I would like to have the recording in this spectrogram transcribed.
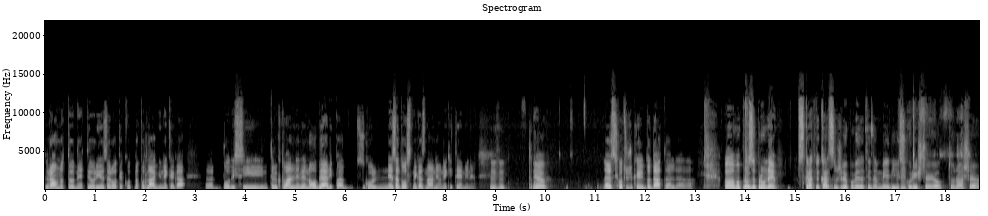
ravno to, ne, teorije za rod, kot na podlagi nekega uh, bodi si intelektualne lenobe ali pa zgolj nezadostnega znanja o neki temi. Ne. Uh -huh. ja. e, si hočeš kaj dodati? Ali, um, pravzaprav ne. Skratka, kar sem želel povedati, je, da mediji uh mhm. -huh. izkoriščajo to naše,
